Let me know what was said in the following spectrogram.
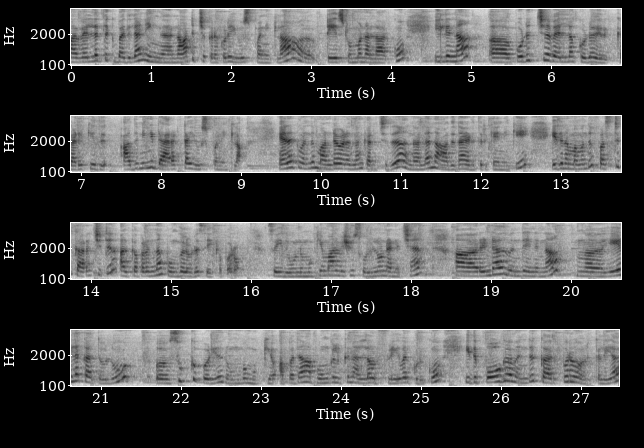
ம வெல்லத்துக்கு பதிலாக நீங்கள் நாட்டு சக்கரை கூட யூஸ் பண்ணிக்கலாம். டேஸ்ட் ரொம்ப நல்லாயிருக்கும் இல்லைன்னா பொடிச்ச வெள்ளம் கூட இருக்கு கிடைக்கிது. அது நீங்கள் டேரெக்டாக யூஸ் பண்ணிக்கலாம். எனக்கு வந்து மண்டை வடை தான் கிடச்சிது. அதனால நான் அதுதான் எடுத்திருக்கேன் இன்றைக்கி இது நம்ம வந்து ஃபஸ்ட்டு கரைச்சிட்டு அதுக்கப்புறம் தான் பொங்கலோட சேர்க்க போகிறோம் ஸோ இது ஒன்று முக்கியமான விஷயம் சொல்லணும்னு நினச்சேன். ரெண்டாவது வந்து என்னென்னா ஏலக்காய் தூளும் சுக்கு பொடியும் ரொம்ப முக்கியம். அப்போ தான் பொங்கலுக்கு நல்ல ஒரு ஃப்ளேவர் கொடுக்கும். இது போக வந்து கற்பூரம் இருக்கு இல்லையா?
